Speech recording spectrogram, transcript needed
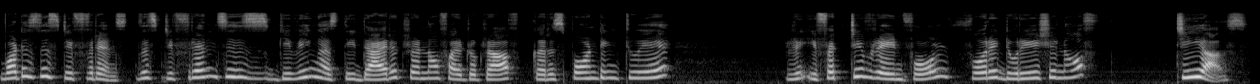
what is this difference? This difference is giving us the direct runoff hydrograph corresponding to a effective rainfall for a duration of T hours.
